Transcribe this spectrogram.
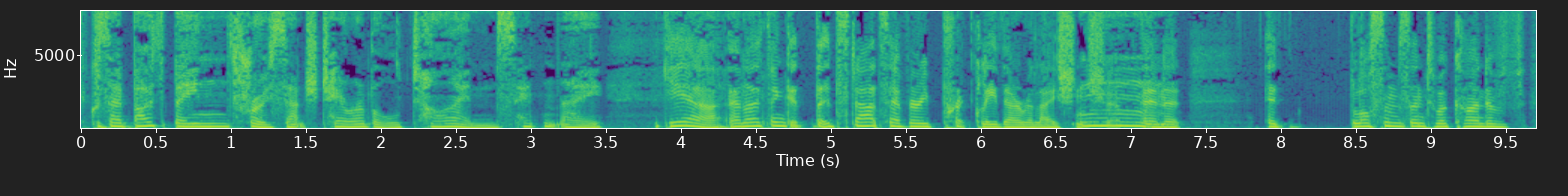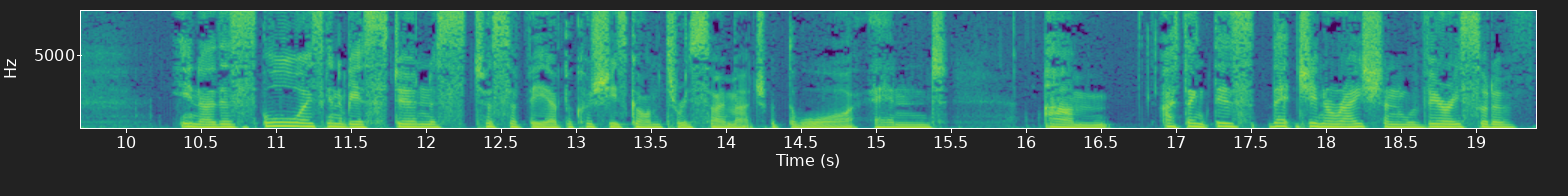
because they'd both been through such terrible times, hadn't they? Yeah, and I think it, it starts out very prickly their relationship, mm. and it it blossoms into a kind of, you know, there's always going to be a sternness to Sophia because she's gone through so much with the war, and um, I think there's that generation were very sort of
